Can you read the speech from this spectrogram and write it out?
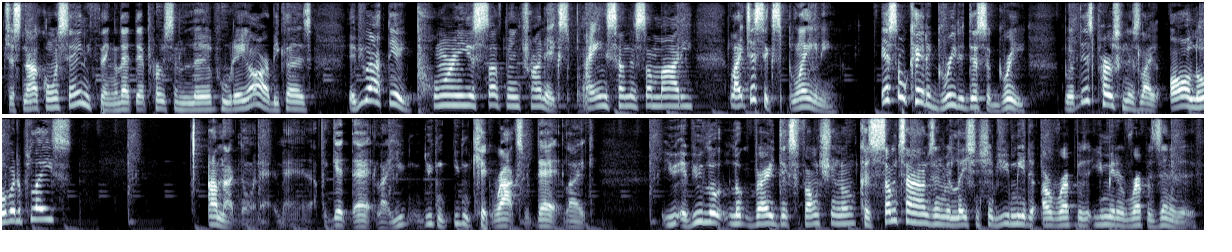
Just not going to say anything and let that person live who they are. Because if you're out there pouring yourself in trying to explain something to somebody, like just explaining, it's okay to agree to disagree. But if this person is like all over the place, I'm not doing that, man. Forget that. Like you, you can you can kick rocks with that. Like you, if you look look very dysfunctional, because sometimes in relationships you meet a rep, you meet a representative.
